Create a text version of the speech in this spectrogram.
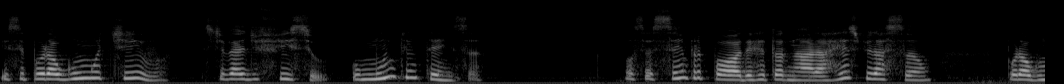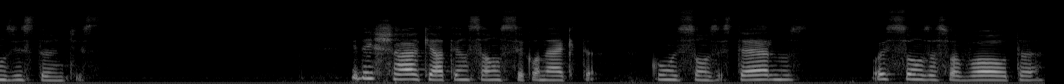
E se por algum motivo estiver difícil ou muito intensa, você sempre pode retornar à respiração por alguns instantes e deixar que a atenção se conecta com os sons externos, os sons à sua volta.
